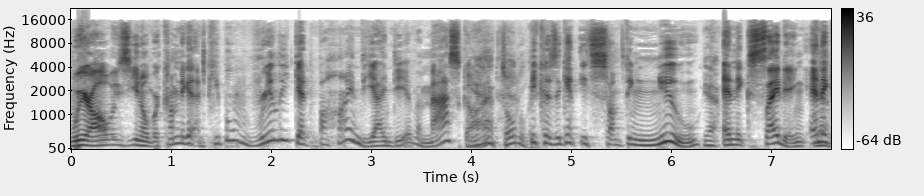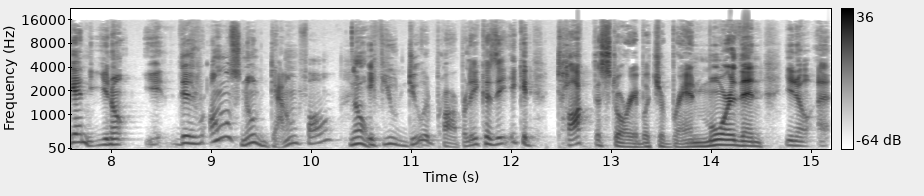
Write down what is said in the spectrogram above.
We're always, you know, we're coming together and people really get behind the idea of a mascot. Yeah, totally. Because again, it's something new Yeah. and exciting. And Yeah. again, you know, there's almost no downfall No. if you do it properly because it, it could talk the story about your brand more than you know uh,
